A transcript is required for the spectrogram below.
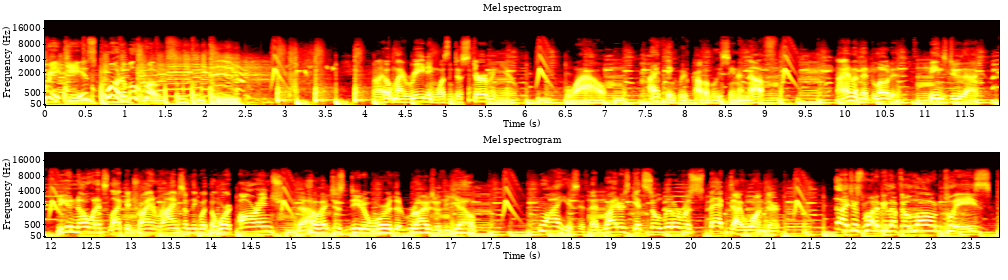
Ricky's quotable quotes. I hope my reading wasn't disturbing you. Wow. I think we've probably seen enough. I am a bit bloated. Beans do that. Do you know what it's like to try and rhyme something with the word orange? No, I just need a word that rhymes with yelp. Why is it that writers get so little respect, I wonder? I just want to be left alone, please.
